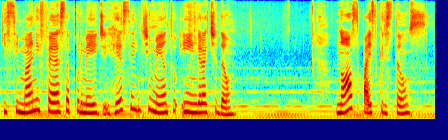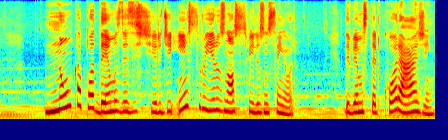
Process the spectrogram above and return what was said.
que se manifesta por meio de ressentimento e ingratidão. Nós, pais cristãos, nunca podemos desistir de instruir os nossos filhos no Senhor. Devemos ter coragem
